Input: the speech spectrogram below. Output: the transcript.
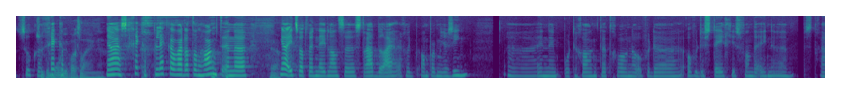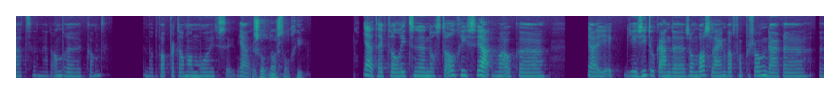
zulke, Zulke gekke mooie waslijnen. ja, gekke plekken waar dat dan hangt. En uh, Ja. iets wat we in het Nederlandse straatbeeld eigenlijk amper meer zien. Uh, in, in Portugal hangt dat gewoon over de, over de steegjes van de ene straat naar de andere kant. En dat wappert allemaal mooi. Dus, ja, Een soort nostalgie. Ja, het heeft wel iets uh, nostalgisch. Ja, maar ook, uh, ja, je, je ziet ook aan de, zo'n waslijn wat voor persoon daar uh,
